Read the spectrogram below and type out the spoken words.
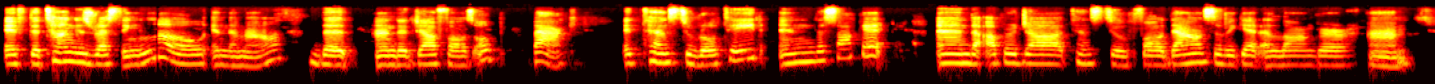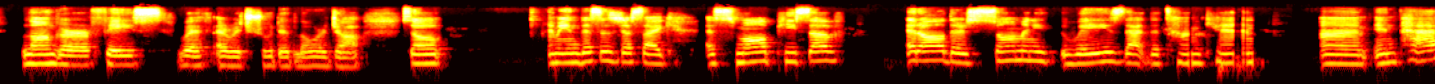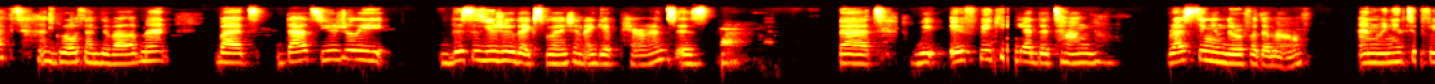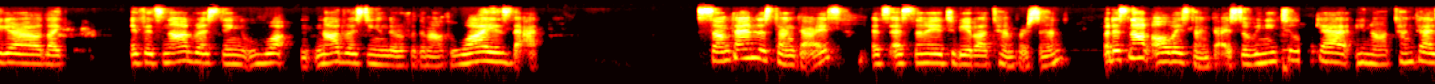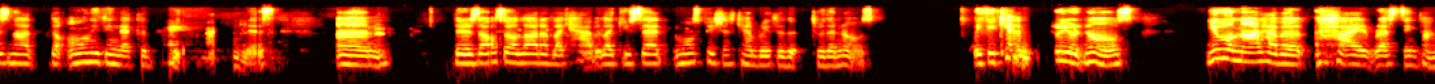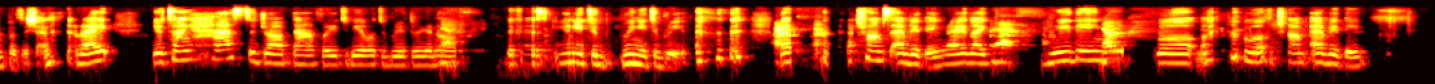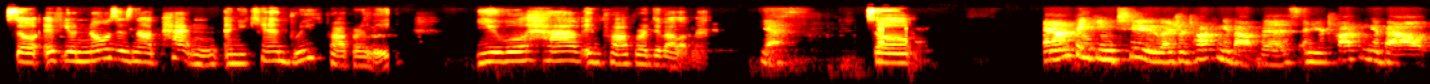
If the tongue is resting low in the mouth, the and the jaw falls op- back, it tends to rotate in the socket and the upper jaw tends to fall down. So we get a longer, um, longer face with a retruded lower jaw. So, I mean, this is just like a small piece of it all. There's so many ways that the tongue can um, impact growth and development, but that's usually this is usually the explanation I give parents is that we if we can get the tongue resting in the roof of the mouth and we need to figure out like if it's not resting what not resting in the roof of the mouth why is that sometimes it's tongue ties. It's estimated to be about 10% but it's not always tongue ties. So we need to look at you know tongue tie is not the only thing that could be this. Um there's also a lot of like habit like you said most patients can't breathe through the through the nose. If you can't through your nose you will not have a high resting tongue position right? Your tongue has to drop down for you to be able to breathe through your nose. yes. Because you need to we need to breathe that, that, trumps everything right like yes. breathing yep. will will trump everything so if your nose is not patent and you can't breathe properly you will have improper development. Yes. So And I'm thinking too, as you're talking about this, and you're talking about,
